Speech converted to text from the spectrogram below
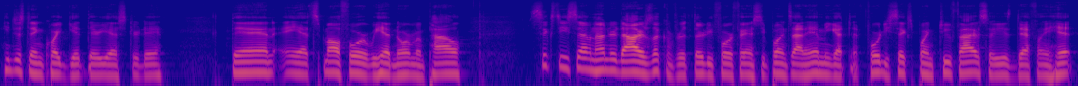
he just didn't quite get there yesterday. Then eh, at small forward, we had Norman Powell. $6,700 looking for 34 fantasy points out of him. He got to 46.25, so he was definitely hit.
